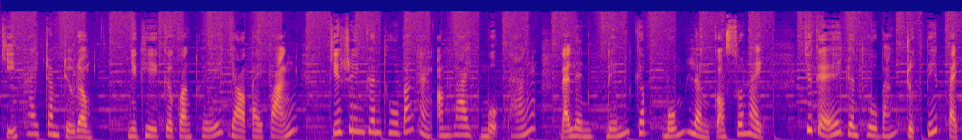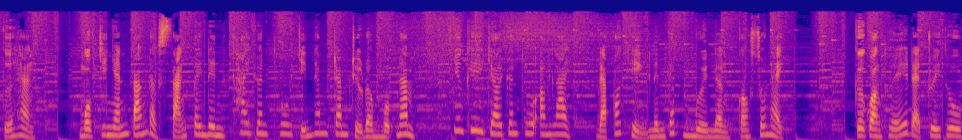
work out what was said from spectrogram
chỉ 200 triệu đồng, nhưng khi cơ quan thuế dò tài khoản, chỉ riêng doanh thu bán hàng online một tháng đã lên đến gấp 4 lần con số này, chưa kể doanh thu bán trực tiếp tại cửa hàng một chi nhánh bán đặc sản Tây Ninh khai doanh thu chỉ 500 triệu đồng một năm, nhưng khi do doanh thu online đã phát hiện lên gấp 10 lần con số này. Cơ quan thuế đã truy thu,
